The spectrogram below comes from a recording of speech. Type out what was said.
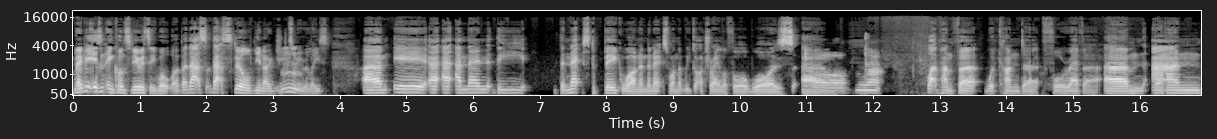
Maybe it isn't in continuity. Well, but that's that's still you know due to be Mm. released. Um, eh, uh, uh, and then the the next big one and the next one that we got a trailer for was um, oh, mwah. Black Panther Wakanda Forever. Um, and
